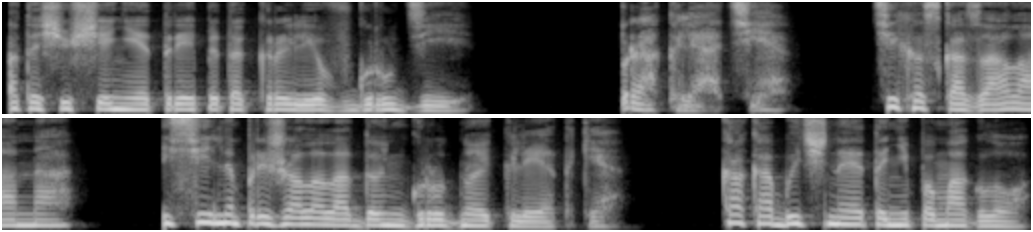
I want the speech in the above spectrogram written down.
от ощущения трепета крыльев в груди. «Проклятие!» — тихо сказала она и сильно прижала ладонь к грудной клетке. Как обычно, это не помогло,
